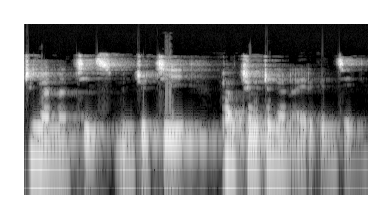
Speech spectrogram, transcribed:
dengan najis, mencuci baju dengan air kencing.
